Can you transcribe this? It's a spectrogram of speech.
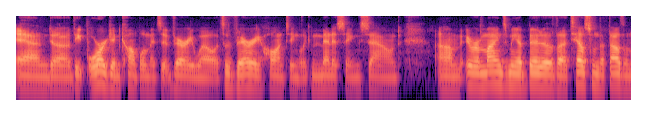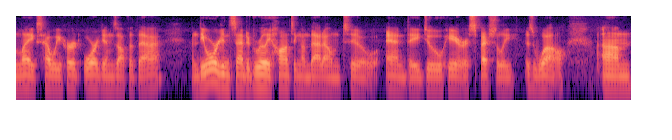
and uh, the organ complements it very well. It's a very haunting, like menacing sound. Um, it reminds me a bit of uh, Tales from the Thousand Lakes, how we heard organs off of that. And the organ sounded really haunting on that album too, and they do here especially as well. Um,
